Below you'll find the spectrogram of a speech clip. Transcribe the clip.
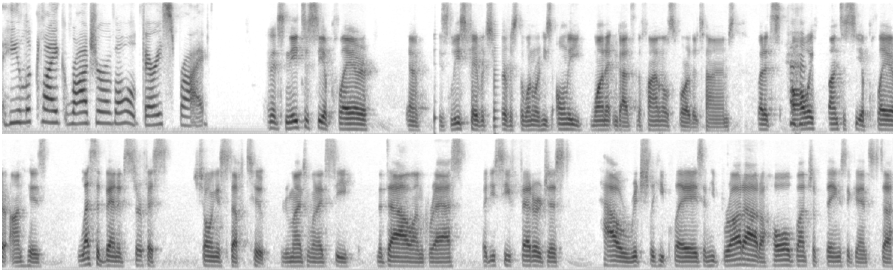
He looked like Roger of old, very spry. And it's neat to see a player, you know, his least favorite surface, the one where he's only won it and got to the finals four other times. But it's always fun to see a player on his less advantaged surface showing his stuff too. It reminds me when I'd see Nadal on grass, but you see Federer just how richly he plays, and he brought out a whole bunch of things against uh,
